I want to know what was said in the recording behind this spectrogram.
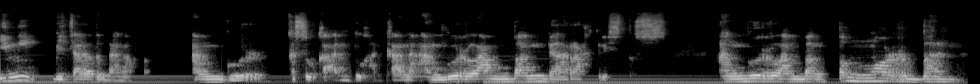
ini bicara tentang apa? Anggur kesukaan Tuhan. Karena anggur lambang darah Kristus. Anggur lambang pengorban.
